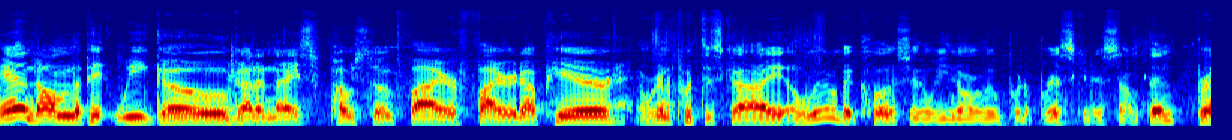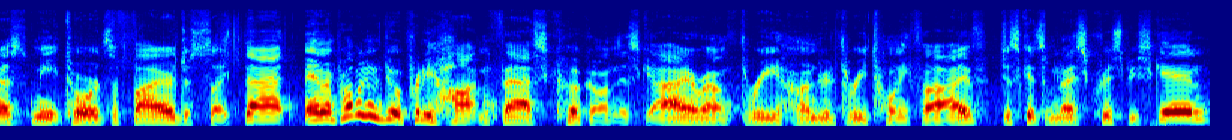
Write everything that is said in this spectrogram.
And on the pit we go. Got a nice post oak fire fired up here. And we're gonna put this guy a little bit closer than we normally would put a brisket or something. Breast meat towards the fire, just like that. And I'm probably gonna do a pretty hot and fast cook on this guy, around 300, 325. Just get some nice crispy skin,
